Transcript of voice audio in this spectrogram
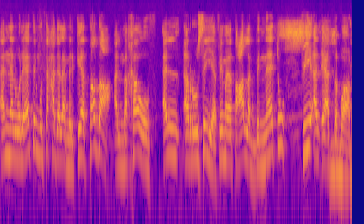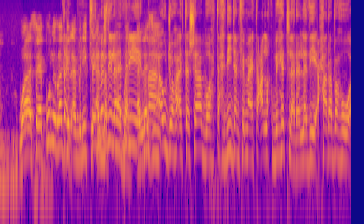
أن الولايات المتحدة الأمريكية تضع المخاوف الروسية فيما يتعلق بالناتو في الاعتبار وسيكون الرد طيب. الأمريكي سيد مجدي لا أدري ما أوجه التشابه تحديدا فيما يتعلق بهتلر الذي حاربه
